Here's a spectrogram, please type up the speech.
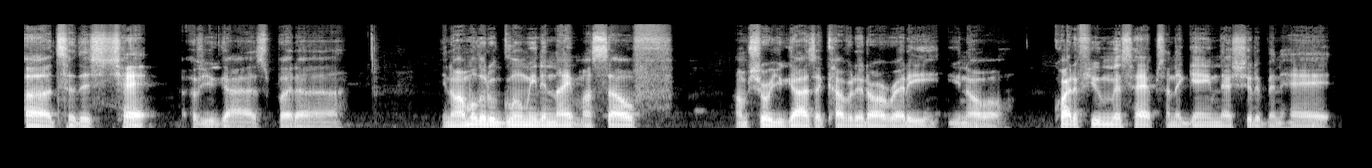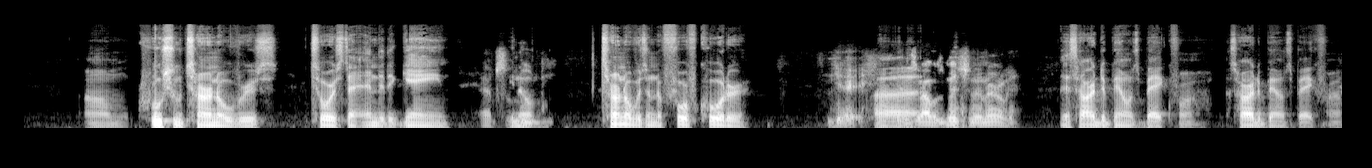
uh to this chat of you guys, but uh you know, I'm a little gloomy tonight myself. I'm sure you guys have covered it already, you know, quite a few mishaps in the game that should have been had. Um crucial turnovers towards the end of the game. Absolutely. Turnovers in the fourth quarter. yeah. Uh, That's what I was mentioning earlier. it's hard to bounce back from. It's hard to bounce back from.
